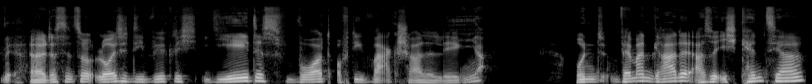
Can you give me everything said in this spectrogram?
Ja. Äh, das sind so Leute, die wirklich jedes Wort auf die Waagschale legen. Ja. Und wenn man gerade, also ich kenn's ja,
